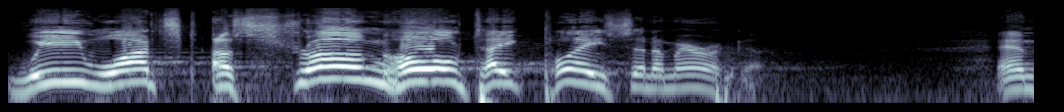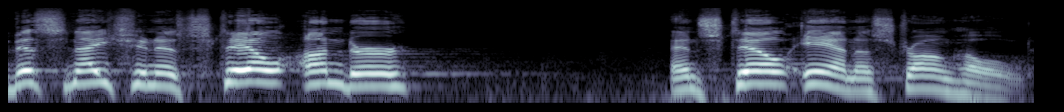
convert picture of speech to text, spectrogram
We watched a stronghold take place in America. And this nation is still under and still in a stronghold.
